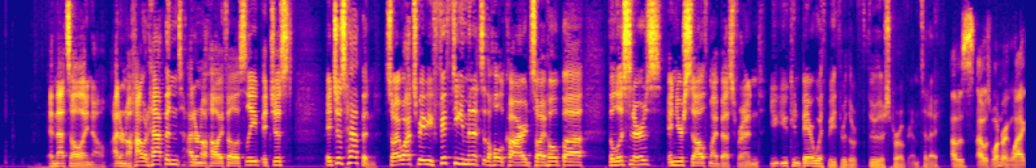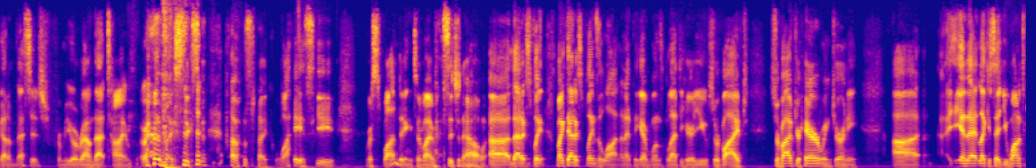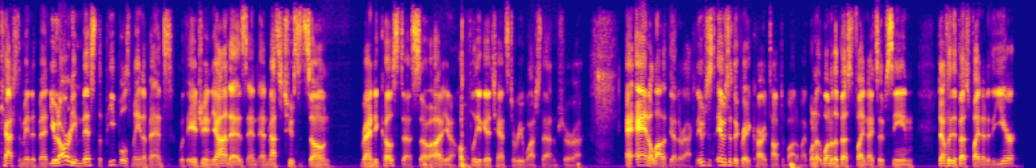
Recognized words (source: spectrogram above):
and that's all I know. I don't know how it happened. I don't know how I fell asleep. It just, it just happened. So I watched maybe 15 minutes of the whole card. So I hope uh, the listeners and yourself, my best friend, you, you can bear with me through the through this program today. I was I was wondering why I got a message from you around that time. Around like six, I was like, why is he responding to my message now. Uh, that explain, Mike. That explains a lot, and I think everyone's glad to hear you survived survived your harrowing journey. Uh, and uh, like I said, you wanted to catch the main event. You had already missed the people's main event with Adrian Yanez and, and Massachusetts' own Randy Costa. So uh, you know, hopefully you get a chance to rewatch that. I'm sure. Uh, and, and, a lot of the other action. It was just it was just a great card, top to bottom. Like one of one of the best fight nights I've seen. Definitely the best fight night of the year.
